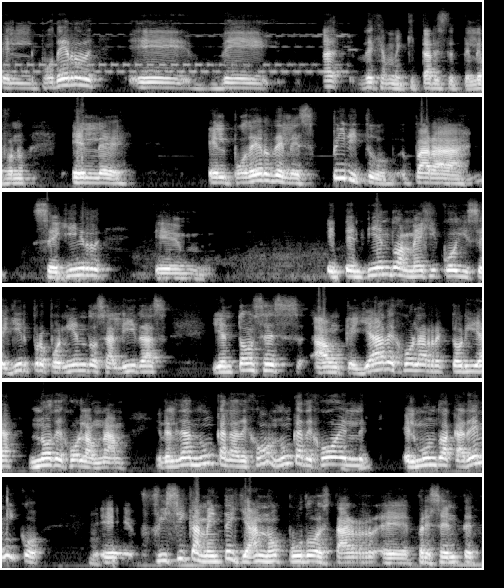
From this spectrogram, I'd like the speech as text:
el poder de Ah, déjame quitar este teléfono, el, eh, el poder del espíritu para seguir em, entendiendo a México y seguir proponiendo salidas. Y entonces, aunque ya dejó la rectoría, no dejó la UNAM. En realidad nunca la dejó, nunca dejó el, mundo académico. Eh, físicamente ya no pudo estar eh, presente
